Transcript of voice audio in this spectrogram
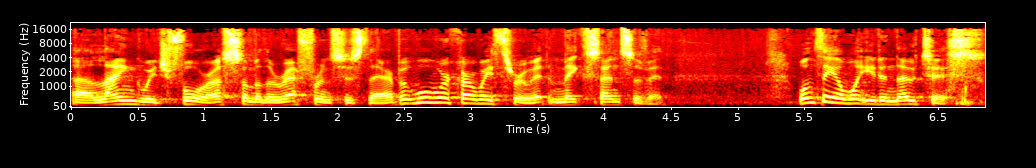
uh, language for us, some of the references there, but we'll work our way through it and make sense of it. One thing I want you to notice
